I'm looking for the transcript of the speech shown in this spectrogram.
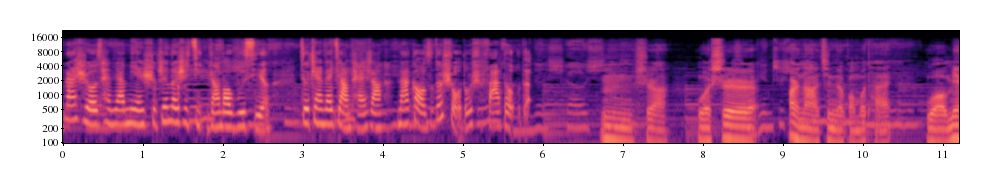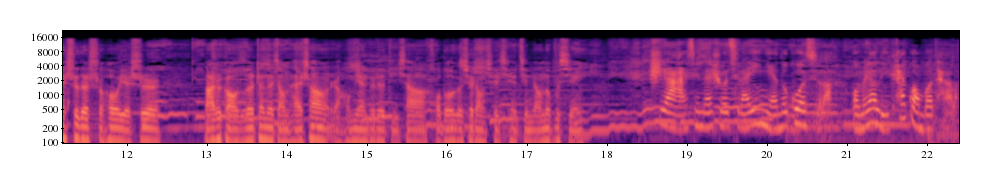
那时候参加面试真的是紧张到不行，就站在讲台上拿稿子的手都是发抖的。嗯，是啊，我是二纳进的广播台，我面试的时候也是拿着稿子站在讲台上，然后面对着底下好多个学长学姐，紧张的不行。是啊，现在说起来，一年都过去了，我们要离开广播台了，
